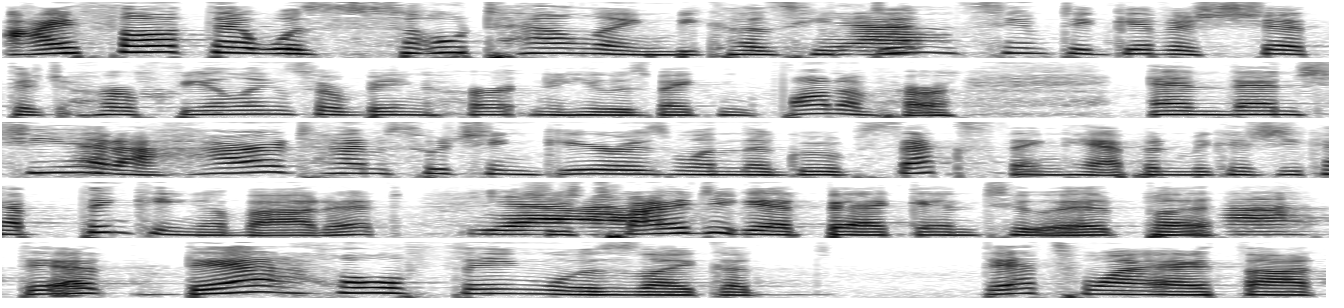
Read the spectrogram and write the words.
I thought that was so telling because he Yeah. didn't seem to give a shit that her feelings were being hurt and he was making fun of her. And then she had a hard time switching gears when the group sex thing happened because she kept thinking about it. Yeah. She tried to get back into it, but Yeah. that that whole thing was like a that's why I thought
